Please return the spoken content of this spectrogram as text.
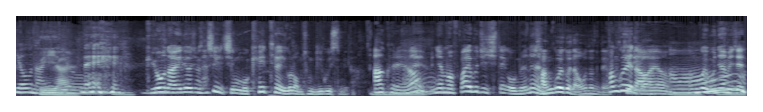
귀여운 VR. 아이디어. 네. 귀여운 아이디어 중 사실 지금 뭐 KT가 이걸 엄청 밀고 있습니다. 아 그래요? 네, 왜냐면 5G 시대가 오면은 광고에 그거 나오던데. 광고에 나와요. 아. 광고에 뭐냐면 이제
